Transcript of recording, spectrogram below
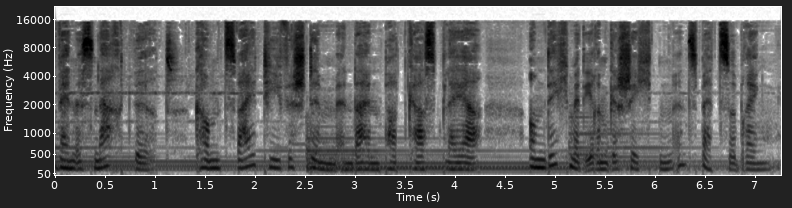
Wenn es Nacht wird, kommen zwei tiefe Stimmen in deinen Podcast-Player, um dich mit ihren Geschichten ins Bett zu bringen.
